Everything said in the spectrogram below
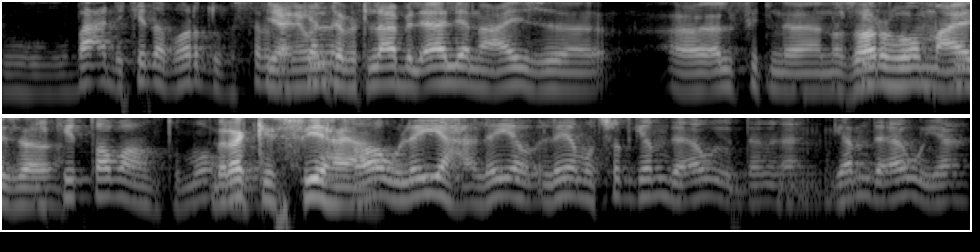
وبعد كده برضو بس أنا يعني وأنت بتلعب الأهلي أنا عايز ألفت نظرهم عايز أكيد طبعا طموح مركز فيها آه يعني وليا ليا ليا ماتشات جامدة قوي قدام الأهلي جامدة قوي يعني.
